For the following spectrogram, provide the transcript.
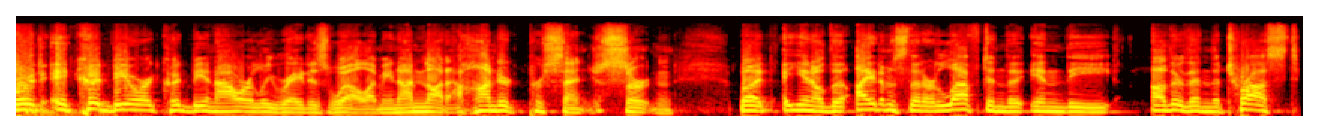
Or it, it could be, or it could be an hourly rate as well. I mean, I'm not hundred percent certain, but you know, the items that are left in the in the other than the trust,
